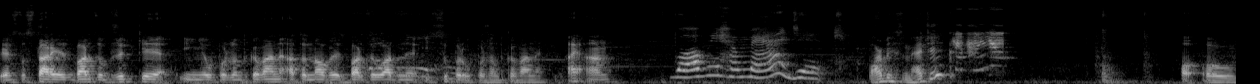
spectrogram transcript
Więc to stare jest bardzo brzydkie i nieuporządkowane, a to nowe jest bardzo ładne i super uporządkowane. Hi, Ann. Bobby have magic. Barbie has magic? Uh oh.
